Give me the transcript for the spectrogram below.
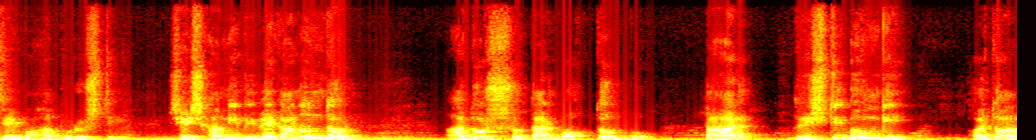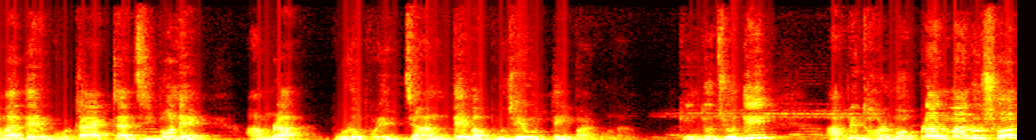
যে মহাপুরুষটি, সেই স্বামী বিবেকানন্দর আদর্শ, তার বক্তব্য, তার দৃষ্টিভঙ্গি হয়তো আমাদের গোটা একটা জীবনে আমরা পুরোপুরি জানতে বা বুঝে উঠতেই পারব না। কিন্তু যদি আপনি ধর্মপ্রাণ মানুষ হন,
